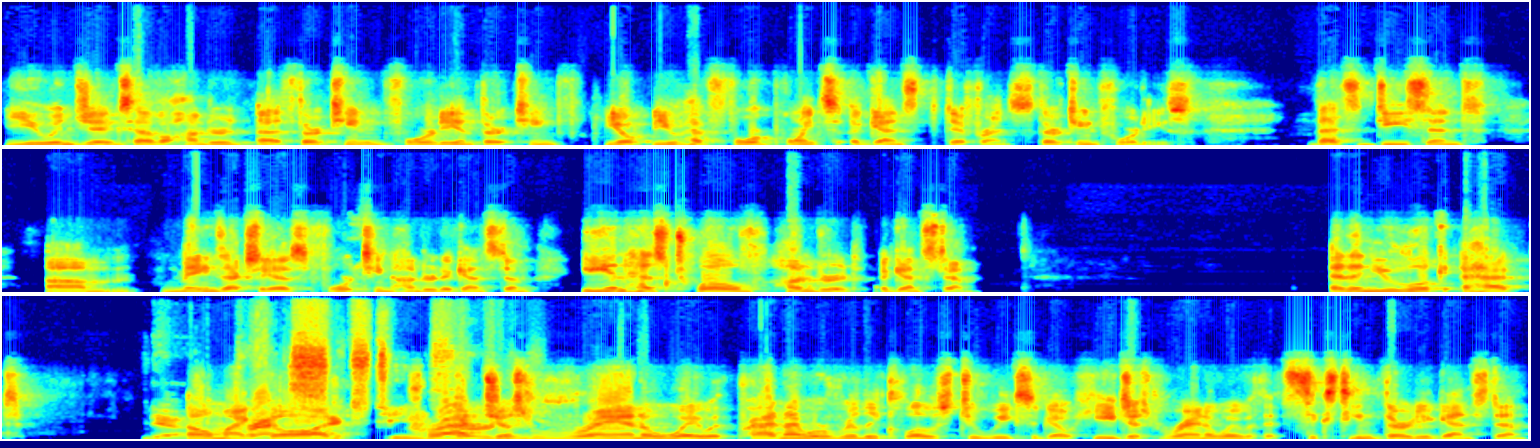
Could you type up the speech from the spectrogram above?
you and Jigs have 100, uh, 1340 and 13. You, you have four points against difference, 1340s. That's decent. Um, Mainz actually has 1400 against him. Ian has 1200 against him. And then you look at, Yeah. oh my Pratt God, 16, Pratt just ran away with Pratt and I were really close two weeks ago. He just ran away with it, 1630 against him.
